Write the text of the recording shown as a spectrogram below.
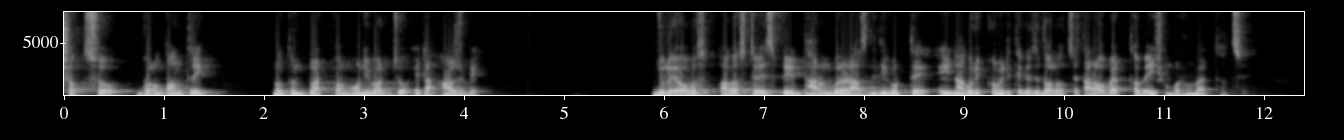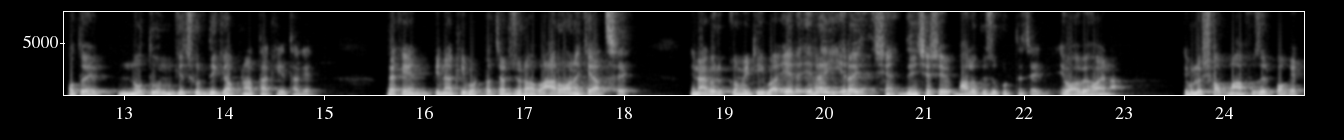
স্বচ্ছ গণতান্ত্রিক নতুন প্ল্যাটফর্ম অনিবার্য, এটা আসবে। জুলাই আগস্টের স্পিরিট ধারণ করে রাজনীতি করতে এই নাগরিক কমিটি থেকে যে দল হচ্ছে, তারাও ব্যর্থ হবে, এই সংগঠন ব্যর্থ হচ্ছে। অতএব নতুন কিছুর দিকে আপনারা তাকিয়ে থাকেন। দেখেন, পিনাকি ভট্টাচার্যরা বা আরও অনেকে আছে, এই নাগরিক কমিটি বা এর, এরাই এরাই দিন শেষে ভালো কিছু করতে চাইবে। এভাবে হয় না। এগুলো সব মাহফুজের পকেট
